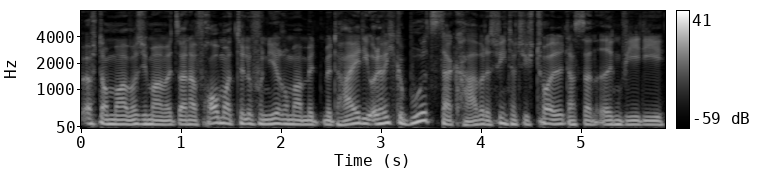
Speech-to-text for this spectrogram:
öfter mal, was ich mal mit seiner Frau mal telefoniere, mal mit, mit Heidi. Oder wenn ich Geburtstag habe, das finde ich natürlich toll, dass dann irgendwie die,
